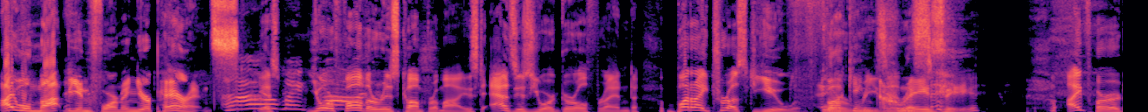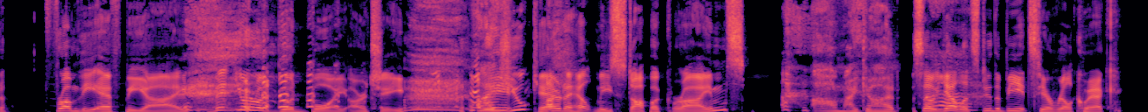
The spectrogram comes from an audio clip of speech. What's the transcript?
I will not be informing your parents. Oh yes, my your father is compromised, as is your girlfriend, but I trust you for Fucking reasons. crazy. I've heard from the FBI that you're a good boy, Archie. Would you care to help me stop a crimes? Oh my god. So yeah, Ah. let's do the beats here real quick.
